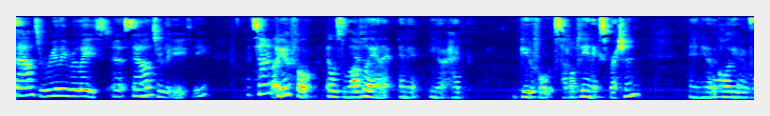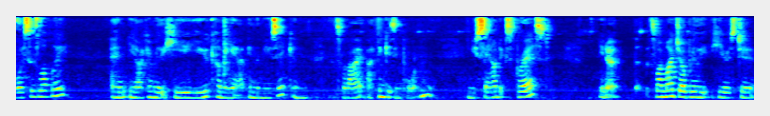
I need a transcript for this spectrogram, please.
Sounds really released, and it sounds mm. really easy. It sounded beautiful. It was lovely, and it and it you know had beautiful subtlety and expression, and you know the quality of your voice is lovely, and you know I can really hear you coming out in the music, and that's what I, I think is important. And you sound expressed. You know that's why my job really here is to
